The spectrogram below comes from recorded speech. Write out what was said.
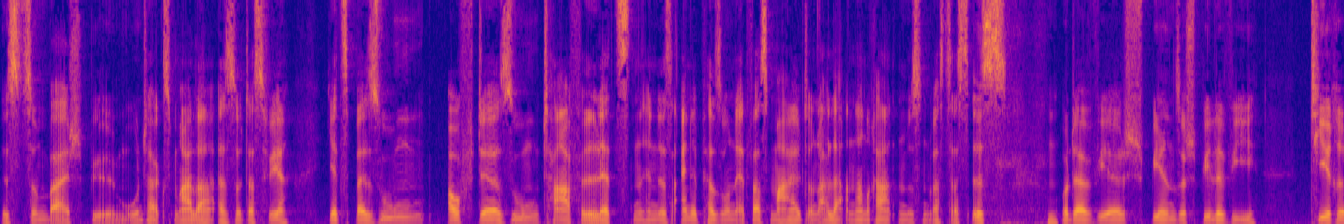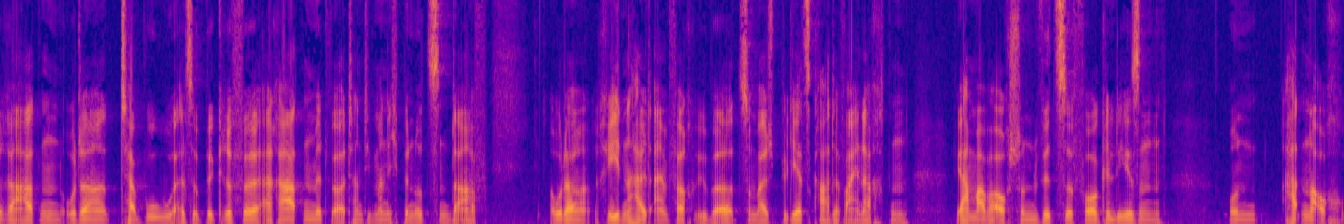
ist zum Beispiel Montagsmaler, also dass wir jetzt bei Zoom auf der Zoom-Tafel letzten Endes eine Person etwas malt und alle anderen raten müssen, was das ist. Hm. Oder wir spielen so Spiele wie Tiere raten oder Tabu, also Begriffe erraten mit Wörtern, die man nicht benutzen darf. Oder reden halt einfach über zum Beispiel jetzt gerade Weihnachten. Wir haben aber auch schon Witze vorgelesen und hatten auch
